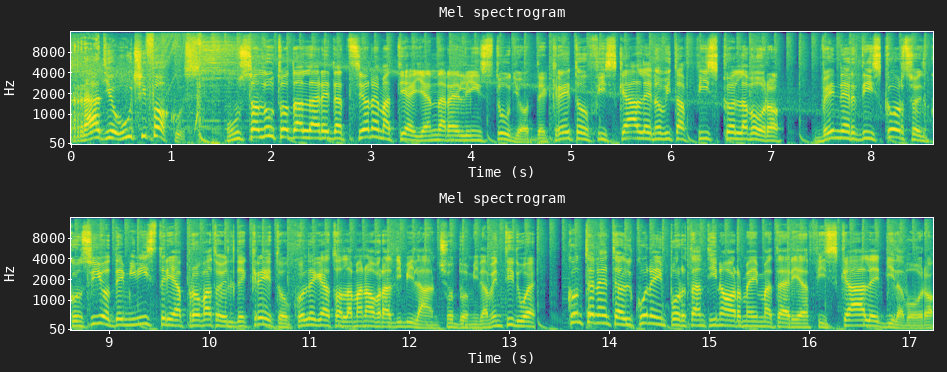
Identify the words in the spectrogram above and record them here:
Radio UCI Focus. Un saluto dalla redazione Mattia Iannarelli in studio. Decreto fiscale, novità fisco e lavoro. Venerdì scorso il Consiglio dei Ministri ha approvato il decreto collegato alla manovra di bilancio 2022 contenente alcune importanti norme in materia fiscale e di lavoro.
